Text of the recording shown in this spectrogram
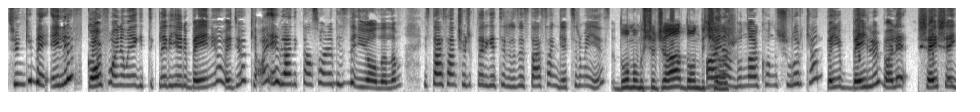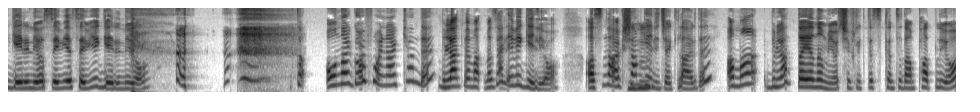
Çünkü be Elif golf oynamaya gittikleri yeri beğeniyor ve diyor ki ay evlendikten sonra biz de iyi olalım. İstersen çocukları getiririz, istersen getirmeyiz. Doğmamış çocuğa don biçiyor. Aynen bunlar konuşulurken Bey Behlül böyle şey şey geriliyor, seviye seviye geriliyor. Ta- onlar golf oynarken de Bülent ve Matmazel eve geliyor. Aslında akşam Hı hı. geleceklerdi ama Bülent dayanamıyor. Çiftlikte sıkıntıdan patlıyor.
